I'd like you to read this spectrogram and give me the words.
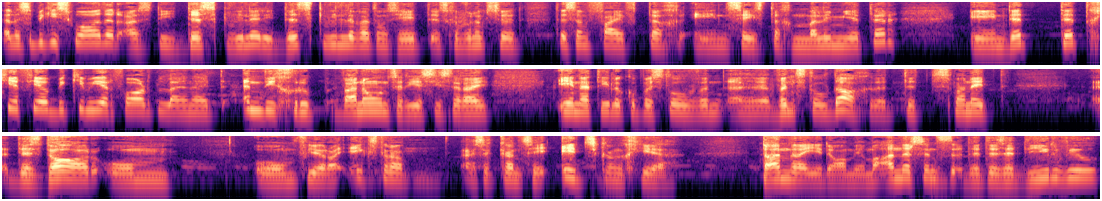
Hulle is 'n bietjie swaarder as die diskwiele. Die diskwiele wat ons het is gewoonlik so tussen 50 en 60 mm en dit dit gee vir jou 'n bietjie meer vaartbelynheid in die groep wanneer ons resies ry en natuurlik op 'n stil wind, uh, windstil dag. Dit dit's maar net dis daar om om vir jou daai ekstra as ek kan sê edge kan gee. Dan ry jy daarmee. Maar andersins dit is 'n dierwiel.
